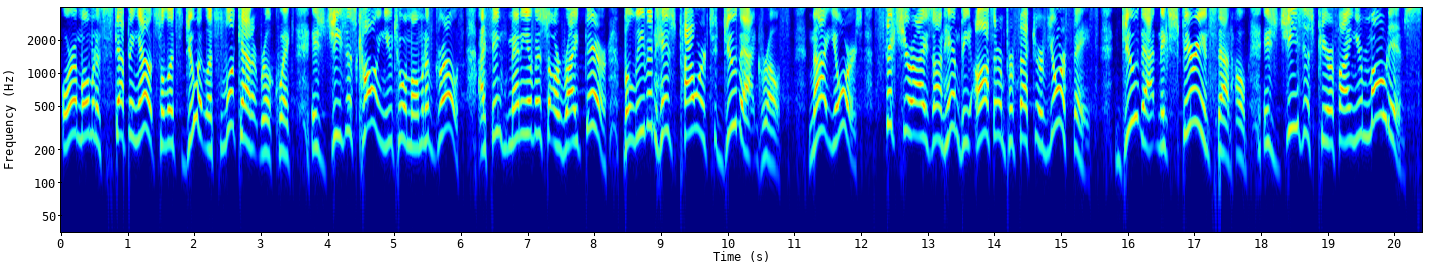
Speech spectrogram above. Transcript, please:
or a moment of stepping out. So let's do it. Let's look at it real quick. Is Jesus calling you to a moment of growth? I think many of us are right there. Believe in His power to do that growth, not yours. Fix your eyes on Him, the author and perfecter of your faith. Do that and experience that hope. Is Jesus purifying your motives?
